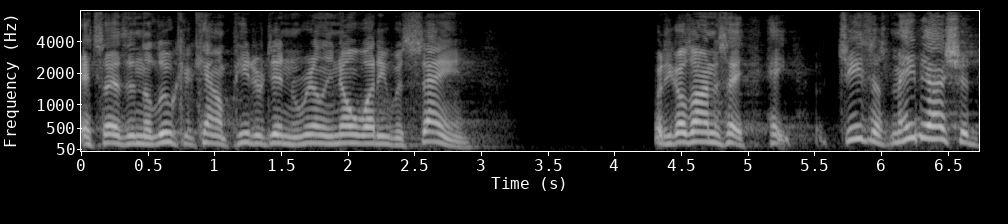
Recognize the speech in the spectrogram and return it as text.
It says in the Luke account, Peter didn't really know what he was saying. But he goes on to say, Hey, Jesus, maybe I should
